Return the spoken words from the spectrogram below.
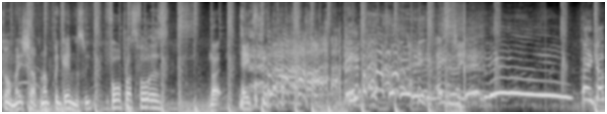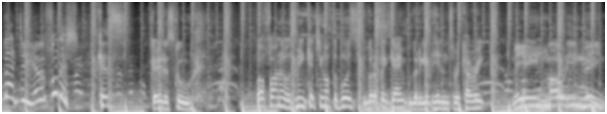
Come on, mate, sharpen up. Big game this week. Four plus four is... No, eight. Hey, come back, G. You haven't finished. Kids, go to school. Well, whānau, it was mean catching off the boys. We've got a big game. We've got to get head into recovery. Mean, Māori, mean.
